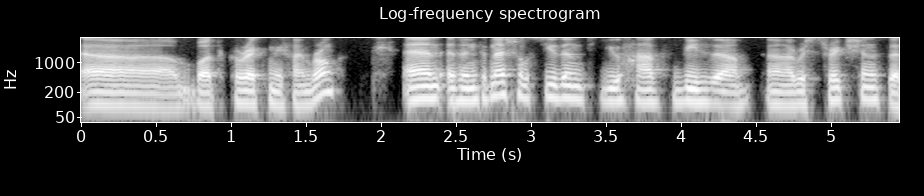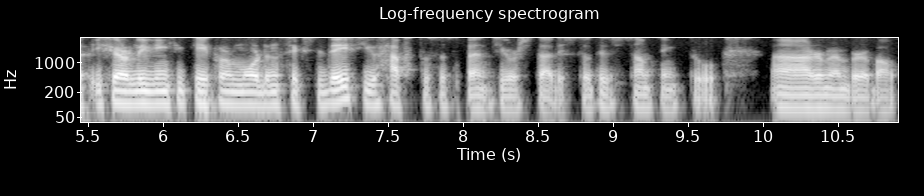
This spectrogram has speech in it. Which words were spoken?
uh, but correct me if I'm wrong. And as an international student, you have visa uh, restrictions that if you're leaving UK for more than 60 days, you have to suspend your studies. So this is something to uh, remember about.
